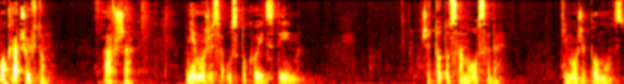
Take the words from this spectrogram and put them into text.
Pokračuj v tom. Avšak nemôže sa uspokojiť s tým, že toto samo o sebe ti môže pomôcť,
